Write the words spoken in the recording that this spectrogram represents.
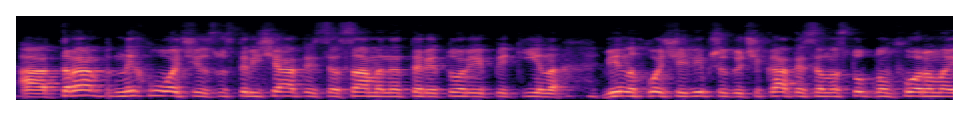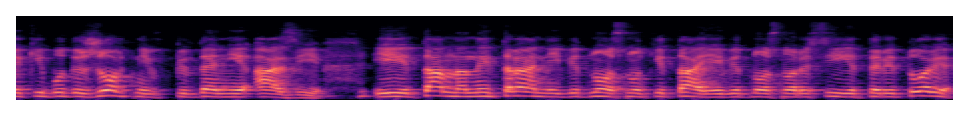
А Трамп не хоче зустрічатися саме на території Пекіна. Він хоче ліпше дочекатися наступного форуму, який буде в жовтні в Південній Азії, і там на нейтральній відносно Китаю і відносно Росії території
